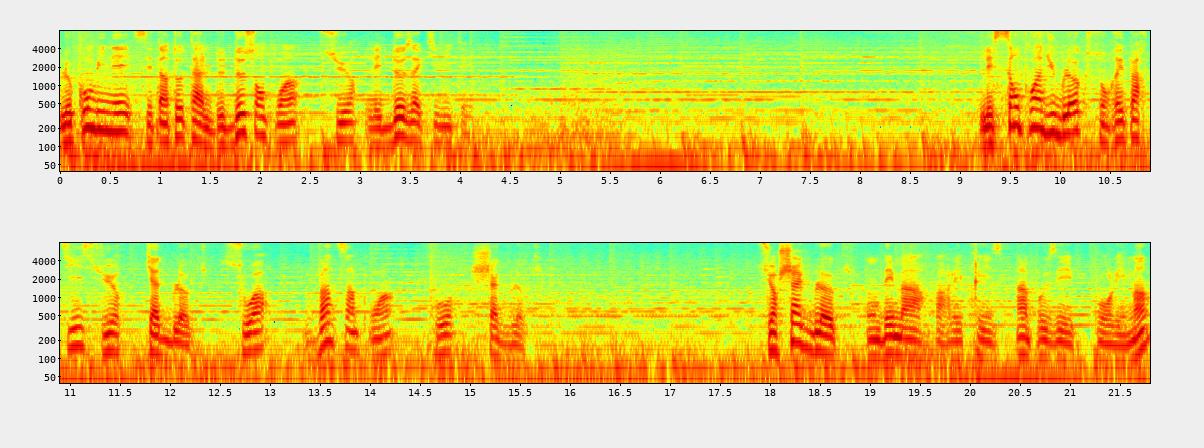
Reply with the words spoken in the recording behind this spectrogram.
Le combiné, c'est un total de 200 points sur les deux activités. Les 100 points du bloc sont répartis sur 4 blocs, soit 25 points pour chaque bloc. Sur chaque bloc, on démarre par les prises imposées pour les mains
